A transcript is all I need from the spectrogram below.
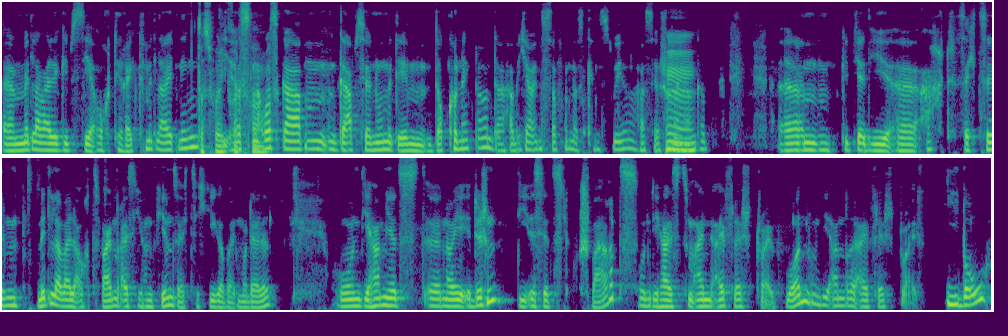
Ähm, mittlerweile gibt's die auch direkt mit Lightning. Das wollte ich Die ersten fragen. Ausgaben gab's ja nur mit dem Dock-Connector. Da habe ich ja eins davon. Das kennst du ja. Hast ja schon Mhm. mal gehabt. Ähm, gibt ja die äh, 8, 16, mittlerweile auch 32 und 64 Gigabyte Modelle. Und die haben jetzt äh, neue Edition. Die ist jetzt schwarz und die heißt zum einen iFlash Drive One und die andere iFlash Drive Evo.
